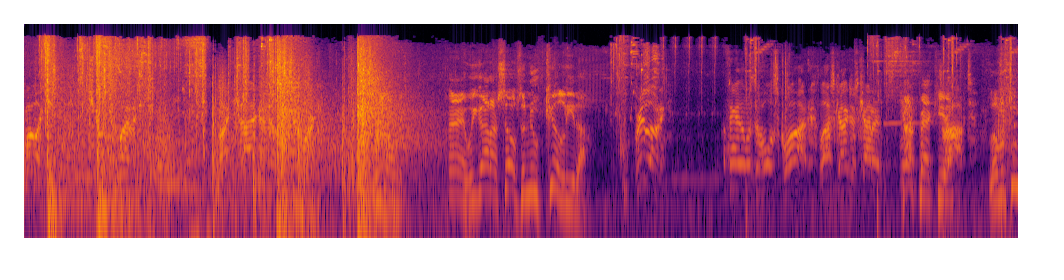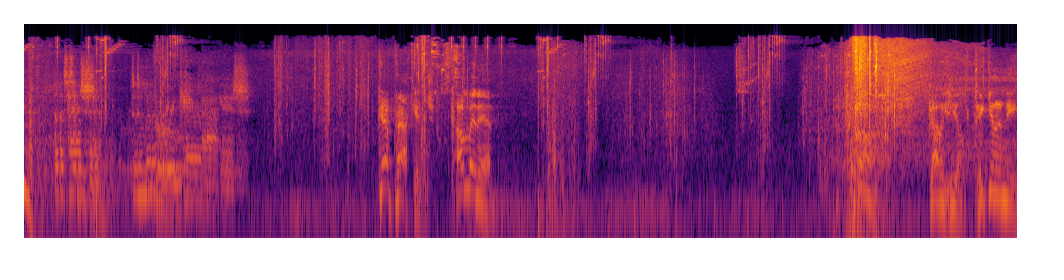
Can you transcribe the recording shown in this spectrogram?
More like killed by the... Like I got no Reloading. Hey, we got ourselves a new kill leader. Reloading. I think that was the whole squad. Last guy just kind of, you know, Backpack here. dropped. Level two. Attention. Delivering care package. Care package. Coming in. Gotta heal. Taking a knee.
